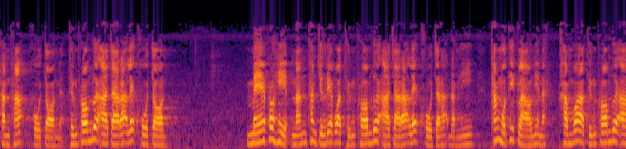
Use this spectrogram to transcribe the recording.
พันธะโคจรเนี่ยถึงพร้อมด้วยอาจาระและโคจร แม้เพราะเหตุนั้นท่านจึงเรียกว่าถึงพร้อมด้วยอาจาระและโคจระดังนี้ ทั้งหมดที่กล่าวเนี่ยนะคำว่าถึงพร้อมด้วยอา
